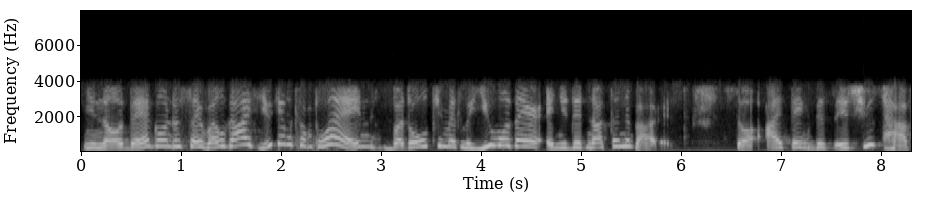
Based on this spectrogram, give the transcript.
you know, they're going to say, well, guys, you can complain, but ultimately you were there and you did nothing about it. So I think these issues have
